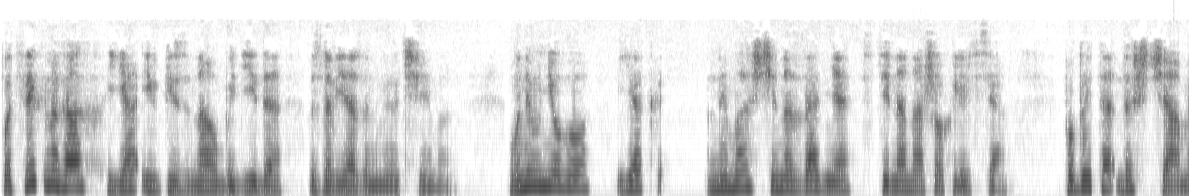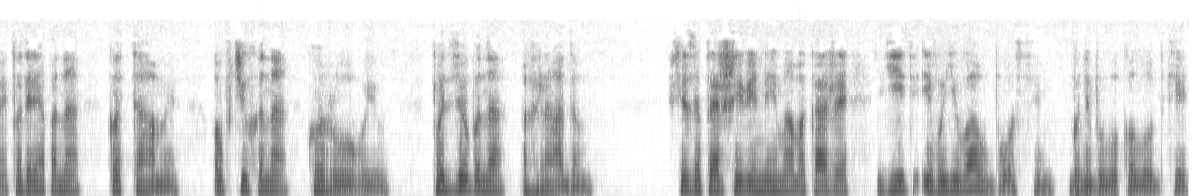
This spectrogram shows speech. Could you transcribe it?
По цих ногах я і впізнав би діда з зав'язаними очима. Вони у нього, як немащена задня стіна нашого хлівця, побита дощами, подряпана котами, обчухана коровою, подзьобана градом. Ще за першої війни мама каже, дід і воював босим, бо не було колодки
